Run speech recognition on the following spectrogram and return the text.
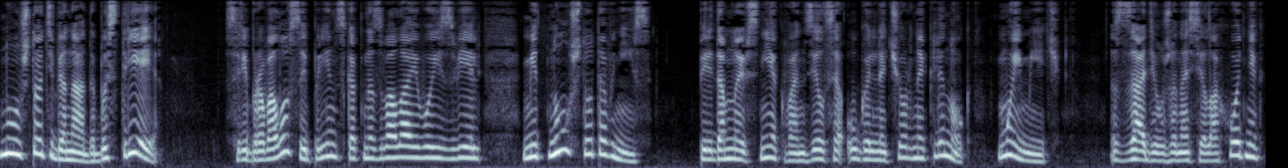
«Ну, что тебе надо? Быстрее!» Среброволосый принц, как назвала его Извель, метнул что-то вниз. Передо мной в снег вонзился угольно-черный клинок, мой меч. Сзади уже насел охотник,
